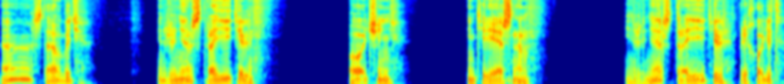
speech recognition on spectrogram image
«А, стал быть, инженер-строитель. Очень интересно. Инженер-строитель приходит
